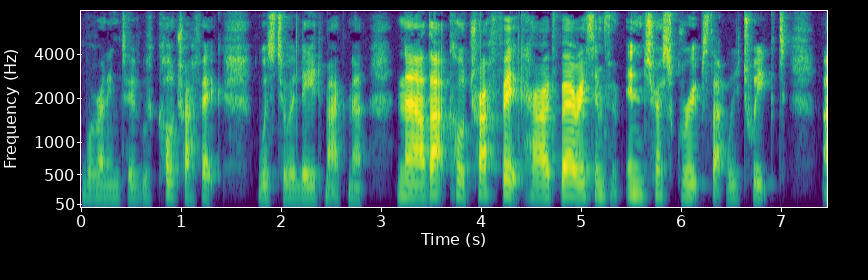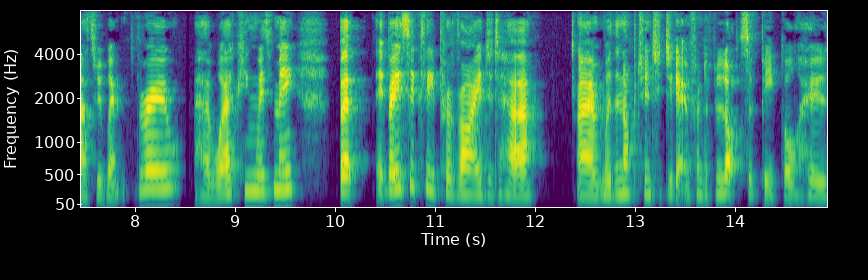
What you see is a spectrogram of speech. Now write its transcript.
were running to with cold traffic was to a lead magnet. Now that cold traffic had various inf- interest groups that we tweaked as we went through her working with me, but it basically provided her um, with an opportunity to get in front of lots of people who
